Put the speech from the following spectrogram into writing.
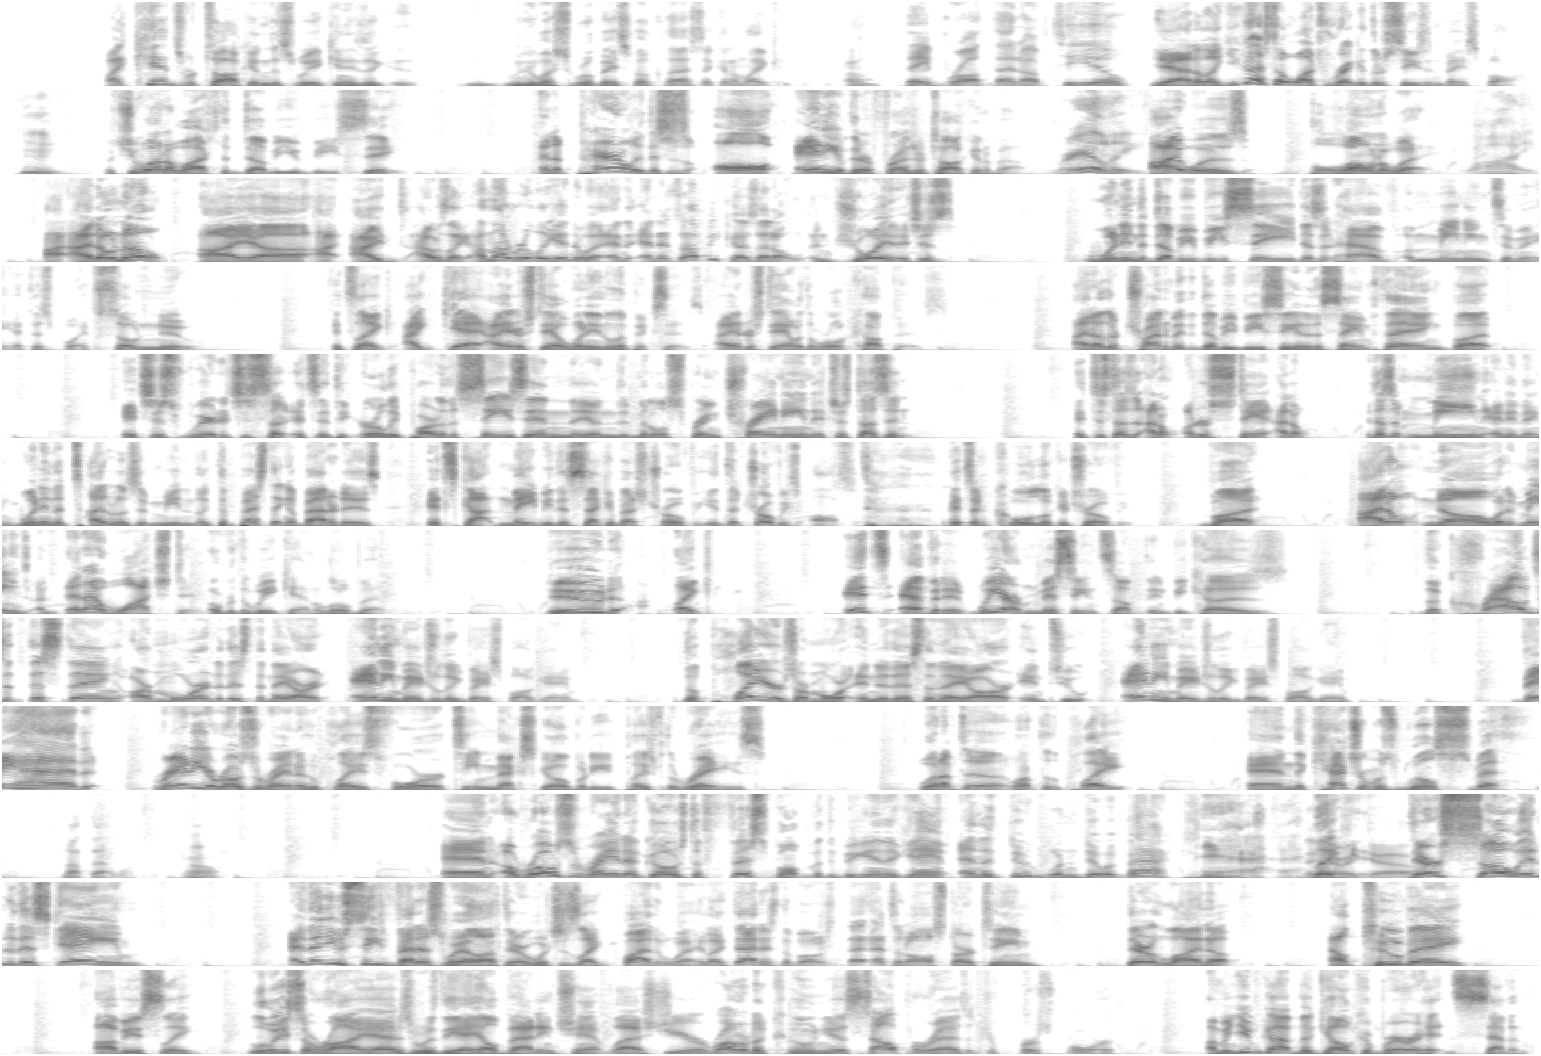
my kids were talking this week, and he's like, "We watch the World Baseball Classic," and I'm like, "Oh, They brought that up to you? yeah." They're like, "You guys don't watch regular season baseball, Hmm. but you want to watch the WBC." And apparently, this is all any of their friends are talking about. Really? I was blown away. Why? I, I don't know. I, uh, I I I was like, I'm not really into it, and and it's not because I don't enjoy it. It's just winning the WBC doesn't have a meaning to me at this point. It's so new. It's like I get, I understand what winning the Olympics is. I understand what the World Cup is. I know they're trying to make the WBC into the same thing, but it's just weird. It's just it's at the early part of the season, in the middle of spring training. It just doesn't. It just doesn't. I don't understand. I don't. It doesn't mean anything. Winning the title doesn't mean like the best thing about it is it's got maybe the second best trophy. The trophy's awesome. it's a cool looking trophy, but I don't know what it means. And then I watched it over the weekend a little bit, dude. Like it's evident we are missing something because the crowds at this thing are more into this than they are at any Major League Baseball game. The players are more into this than they are into any Major League Baseball game. They had Randy Arozarena, who plays for Team Mexico, but he plays for the Rays, went up to went up to the plate, and the catcher was Will Smith, not that one. Oh. And Arozarena goes to fist bump at the beginning of the game, and the dude wouldn't do it back. Yeah. like we go. they're so into this game. And then you see Venezuela out there, which is like, by the way, like that is the most. That, that's an all-star team. Their lineup: Altuve, obviously, Luis Arraez, was the AL batting champ last year, Ronald Acuna, Sal Perez. That's your first four. I mean, you've got Miguel Cabrera hitting seventh.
